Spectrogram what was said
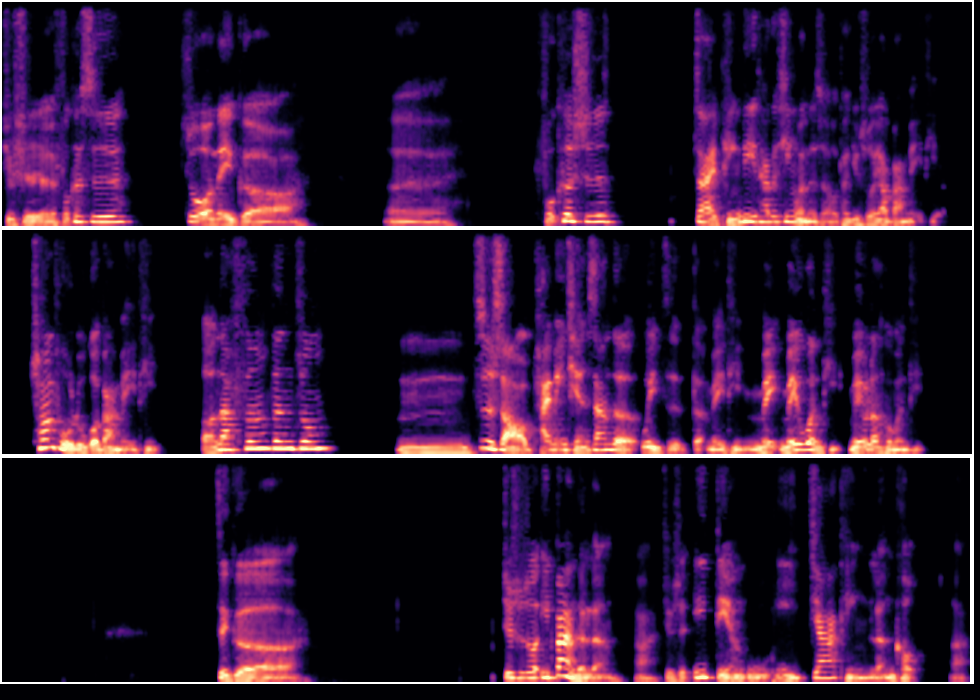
就是福克斯做那个，呃，福克斯在屏蔽他的新闻的时候，他就说要办媒体了。川普如果办媒体，呃，那分分钟。嗯，至少排名前三的位置的媒体没没有问题，没有任何问题。这个就是说，一半的人啊，就是一点五亿家庭人口啊，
